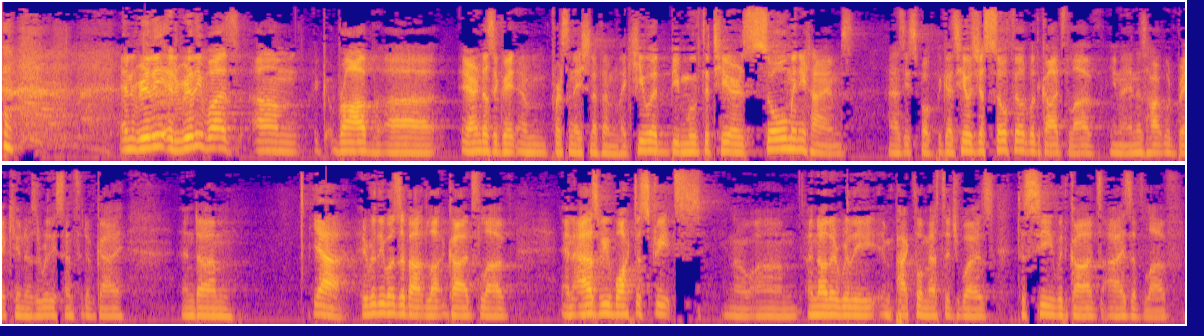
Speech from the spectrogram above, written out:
and really, it really was um, Rob. Uh, Aaron does a great impersonation of him. Like he would be moved to tears so many times as he spoke because he was just so filled with God's love, you know, and his heart would break. You know, he was a really sensitive guy, and um, yeah, it really was about lo- God's love. And as we walked the streets, you know, um, another really impactful message was to see with God's eyes of love.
